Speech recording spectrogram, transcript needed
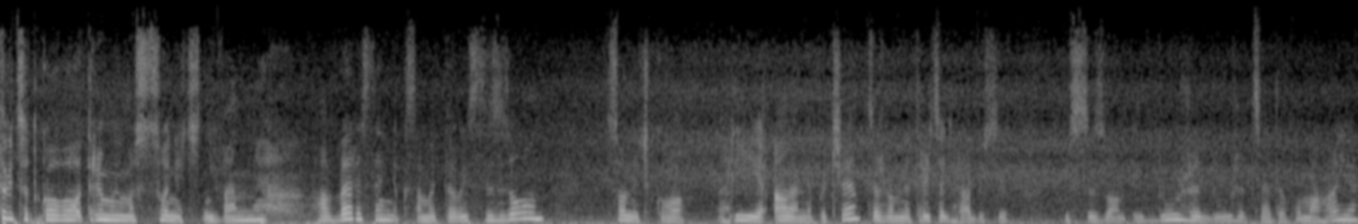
100% отримуємо сонячні ванни. А в вересень, оксамитовий сезон, сонечко гріє, але не пече. Це ж вам не 30 градусів із сезон. І дуже-дуже це допомагає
